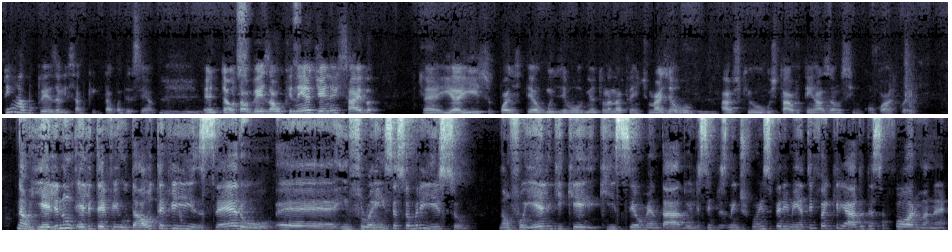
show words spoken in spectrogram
tem um rabo preso ali, sabe o que está acontecendo? Uhum. Então, talvez algo que nem a Jane saiba. Né? E aí isso pode ter algum desenvolvimento lá na frente. Mas eu uhum. acho que o Gustavo tem razão, sim, concordo com ele. Não, e ele não, ele teve, o Dal teve zero é, influência sobre isso. Não foi ele que, que quis ser aumentado, ele simplesmente foi um experimento e foi criado dessa forma, né?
